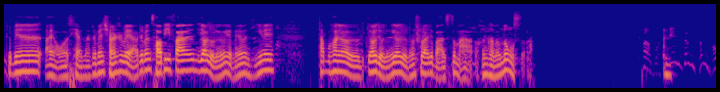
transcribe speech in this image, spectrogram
这边，哎呦，我天哪！这边全是位啊！这边曹丕翻幺九零也没问题，因为他不翻幺九幺九零，幺九零出来就把司马很可能弄死了。看我先登城头，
